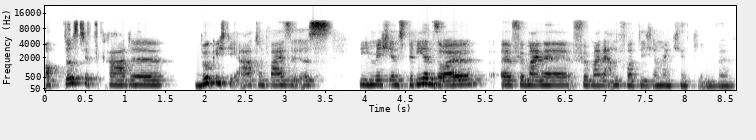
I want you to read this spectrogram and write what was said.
ob das jetzt gerade wirklich die Art und Weise ist, die mich inspirieren soll äh, für, meine, für meine Antwort, die ich an mein Kind geben will.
